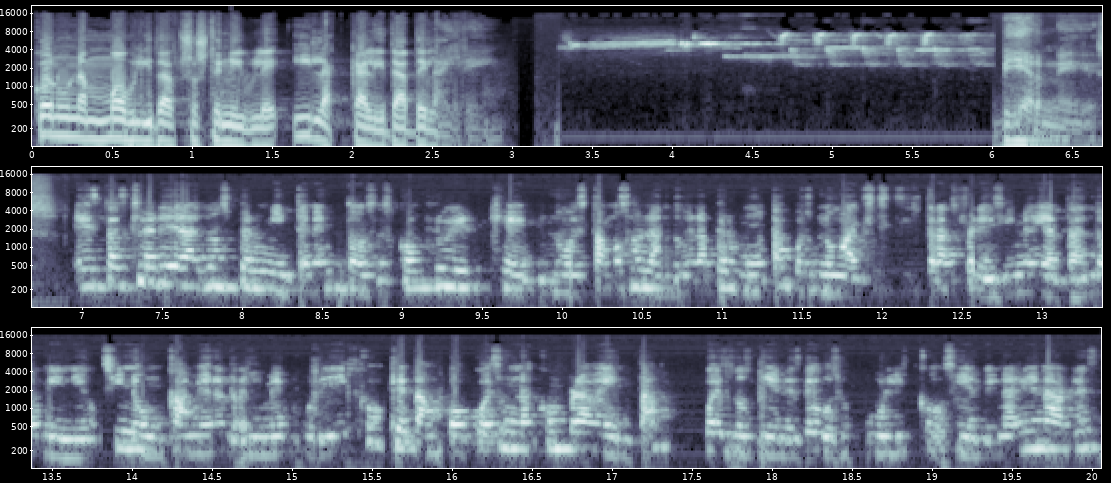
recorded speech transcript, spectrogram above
con una movilidad sostenible y la calidad del aire. Viernes. Estas claridades nos permiten entonces concluir que no estamos hablando de una permuta, pues no va a existir transferencia inmediata al dominio, sino un cambio en el régimen jurídico, que tampoco es una compra-venta, pues los bienes de uso público, siendo inalienables,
